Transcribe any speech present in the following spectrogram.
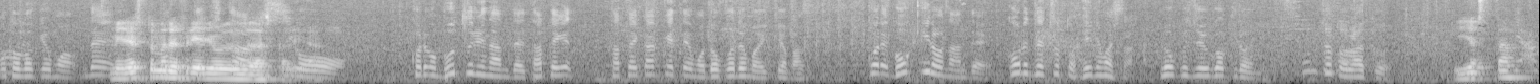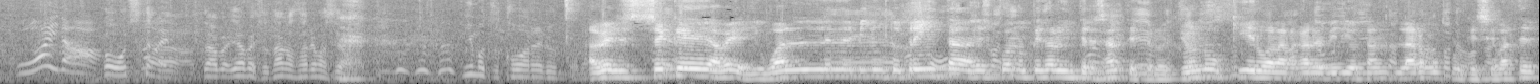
お届けもで Mira, esto me refería yo a lo de la 石 escalera. をこれも物理なんで立て立てかけてもどこでも行けますこれ5キロなんでこれでちょっと減りました65キロにちょっと楽 y ya está. A ver, sé que, a ver, igual en el minuto 30 es cuando empieza lo interesante, pero yo no quiero alargar el vídeo tan largo porque se va a hacer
